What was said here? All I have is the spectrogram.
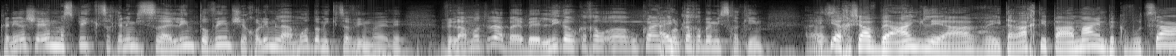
כנראה שאין מספיק שחקנים ישראלים טובים שיכולים לעמוד במקצבים האלה, ולעמוד, אתה יודע, בליגה כל כך ארוכה עם כל כך הרבה משחקים. הייתי עכשיו באנגליה, והתארחתי פעמיים בקבוצה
